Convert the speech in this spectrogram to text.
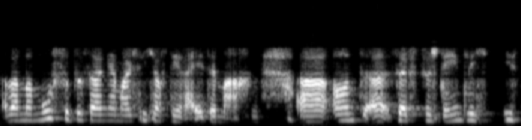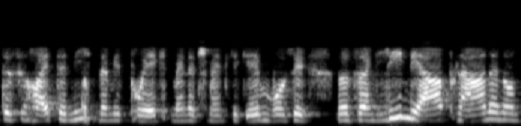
aber man muss sozusagen einmal sich auf die Reise machen. Äh, und äh, selbstverständlich ist es heute nicht mehr mit Projektmanagement gegeben, wo Sie sozusagen linear planen und,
